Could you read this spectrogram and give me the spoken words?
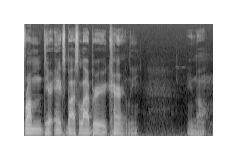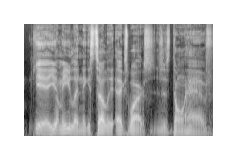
from their Xbox library currently. You know, Yeah, you, I mean, you let niggas tell it. Xbox just don't have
